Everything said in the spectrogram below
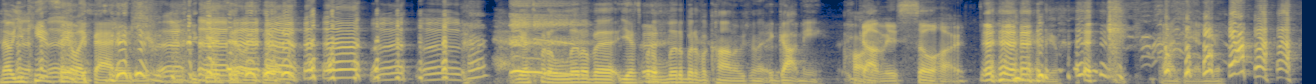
no, you can't say it like that. Andy. You can't say it like that. You have to put a little bit. You have to put a little bit of a comma between that. It got me. Hard. Got me so hard. God damn you. God damn you.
